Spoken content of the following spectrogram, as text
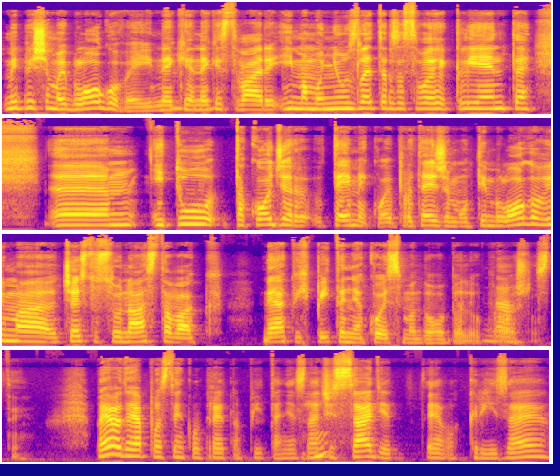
Mi pišemo i blogove i neke, neke stvari. Imamo newsletter za svoje klijente. I tu također teme koje protežemo u tim blogovima često su nastavak nekakvih pitanja koje smo dobili u prošlosti. Pa evo da ja postavim konkretno pitanje. Znači mhm. sad je, evo, kriza je,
